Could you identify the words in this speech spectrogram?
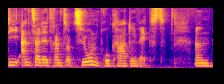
die Anzahl der Transaktionen pro Karte wächst. Ähm,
